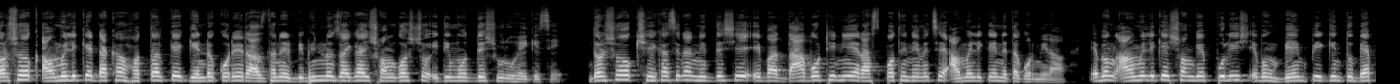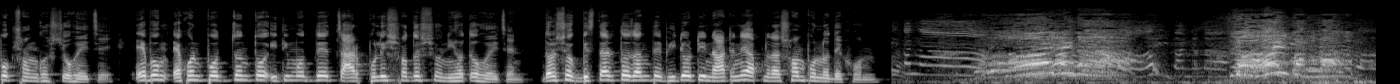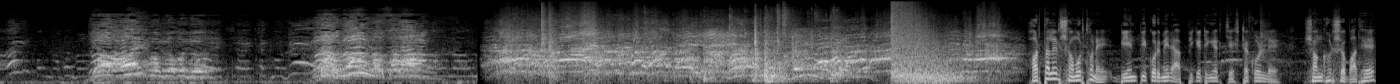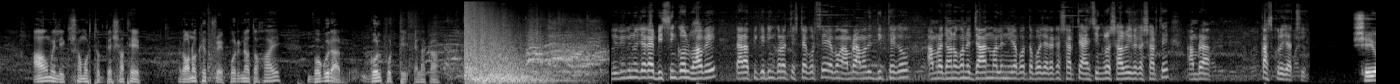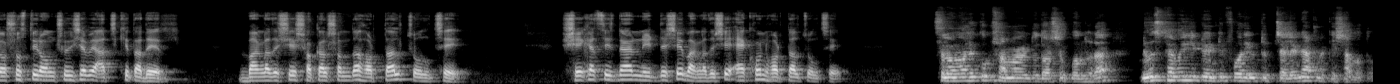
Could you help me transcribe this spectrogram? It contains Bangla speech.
দর্শক, আওয়ামী লীগের ডাকা হরতালকে কেন্দ্র করে রাজধানীর বিভিন্ন জায়গায় সংঘর্ষ ইতিমধ্যে শুরু হয়ে গেছে। দর্শক, শেখ হাসিনার নির্দেশে এবার দা বঠে নিয়ে রাজপথে নেমেছে আওয়ামী লীগের নেতাকর্মীরা এবং আওয়ামী লীগের সঙ্গে পুলিশ এবং বিএনপির কিন্তু ব্যাপক সংঘর্ষ হয়েছে এবং এখন পর্যন্ত ইতিমধ্যে চার পুলিশ সদস্য নিহত হয়েছেন। দর্শক, বিস্তারিত জানতে ভিডিওটি না টেনে আপনারা সম্পূর্ণ দেখুন জয় বাংলা জয় বঙ্গবন্ধু লাল সালাম হরতালের সমর্থনে বিএনপি কর্মীরা পিকেটিংয়ের চেষ্টা করলে সংঘর্ষ বাধে আওয়ামী লীগ সমর্থকদের সাথে। রণক্ষেত্রে পরিণত হয় বগুড়ার গোলপট্টি এলাকা। বিভিন্ন জায়গায় বিশৃঙ্খলভাবে তারা পিকেটিং করার চেষ্টা করছে এবং আমরা আমাদের দিক থেকেও আমরা জনগণের জানমালের নিরাপত্তা বজায় রাখার স্বার্থে আইন শৃঙ্খলা স্বাভাবিক রাখার স্বার্থে আমরা কাজ করে যাচ্ছি। সেই অস্বস্তির অংশ হিসেবে আজকে তাদের বাংলাদেশে সকাল সন্ধ্যা হরতাল চলছে। শেখ হাসিনার নির্দেশে বাংলাদেশে এখন হরতাল চলছে। সালাম আলাইকুম সম্মানিত দর্শক বন্ধুরা। News family twenty four YouTube চ্যানেলে আপনাকে স্বাগত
